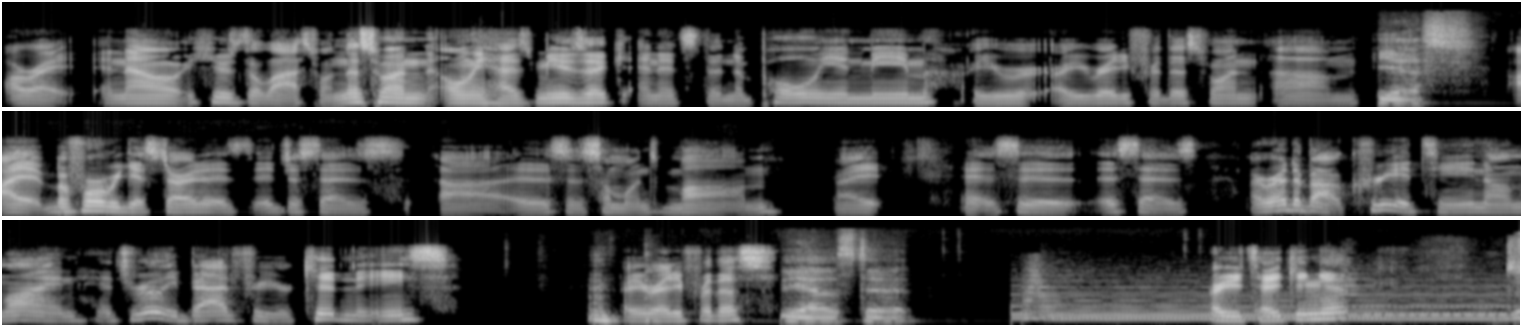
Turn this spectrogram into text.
All right, and now here's the last one. This one only has music, and it's the Napoleon meme. Are you are you ready for this one? Um, yes. I before we get started, it's- it just says uh, this is someone's mom, right? And it says, it says, I read about creatine online. It's really bad for your kidneys. Are you ready for this? Yeah, let's do it. Are you taking it?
